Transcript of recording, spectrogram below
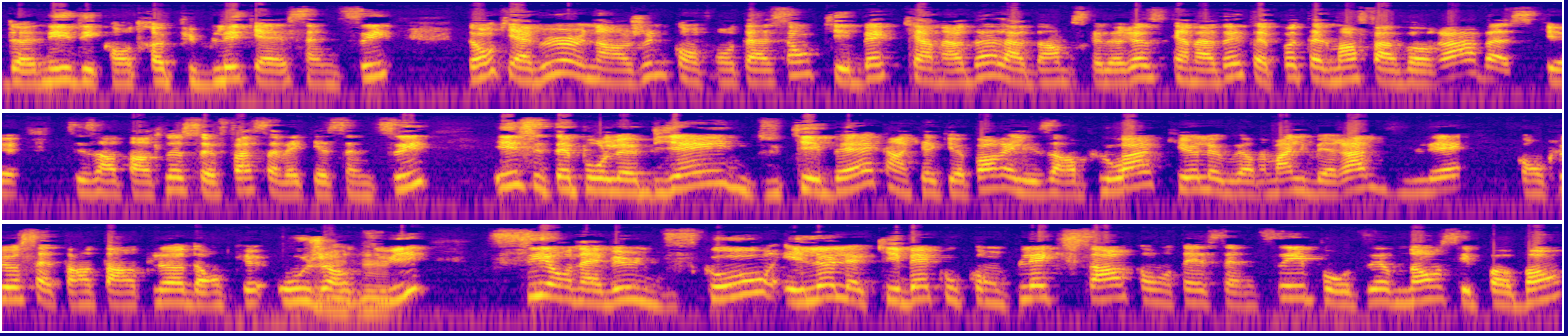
donner des contrats publics à SNC donc il y avait eu un enjeu une confrontation Québec Canada là-dedans parce que le reste du Canada était pas tellement favorable à ce que ces ententes là se fassent avec SNC et c'était pour le bien du Québec en quelque part et les emplois que le gouvernement libéral voulait conclure cette entente là donc aujourd'hui. Mm-hmm si on avait eu le discours et là le Québec au complet qui sort contre SNC pour dire non, c'est pas bon,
